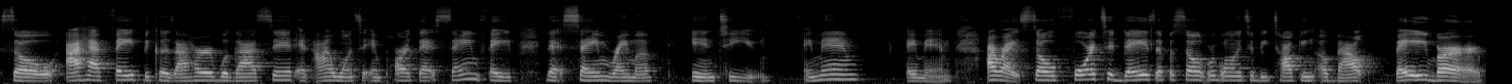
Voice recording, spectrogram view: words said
So I have faith because I heard what God said, and I want to impart that same faith, that same Rhema into you. Amen. Amen. All right. So for today's episode, we're going to be talking about favor.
